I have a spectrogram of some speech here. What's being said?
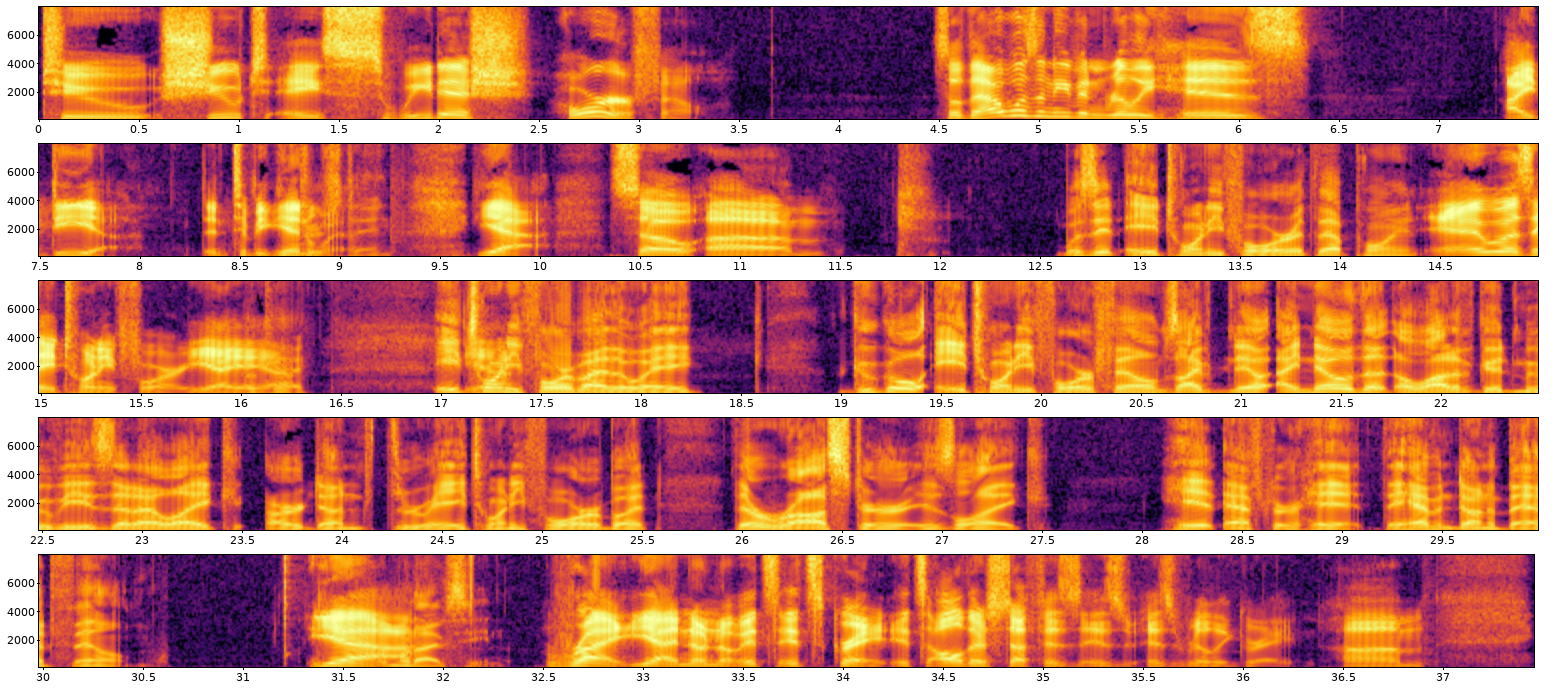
to shoot a Swedish horror film. So that wasn't even really his idea to begin with. Interesting. Yeah. So um, Was it A24 at that point? it was a twenty four. Yeah, yeah, yeah. Okay. A24 by the way, Google A24 films. I've know I know that a lot of good movies that I like are done through A24, but their roster is like hit after hit. They haven't done a bad film Yeah. from what I've seen. Right. Yeah. No. No. It's it's great. It's all their stuff is is is really great. Um,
